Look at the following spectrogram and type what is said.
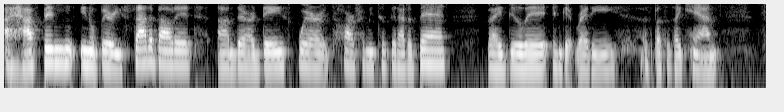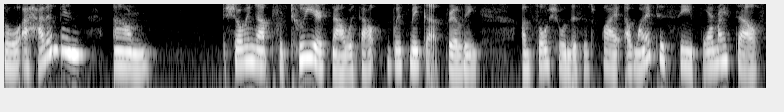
I have been you know very sad about it. Um, there are days where it's hard for me to get out of bed, but I do it and get ready as best as I can. So I haven't been um, showing up for two years now without with makeup really on social. And this is why i wanted to see for myself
